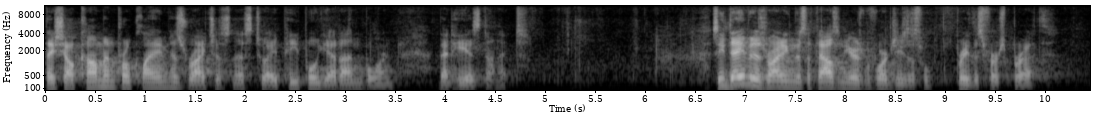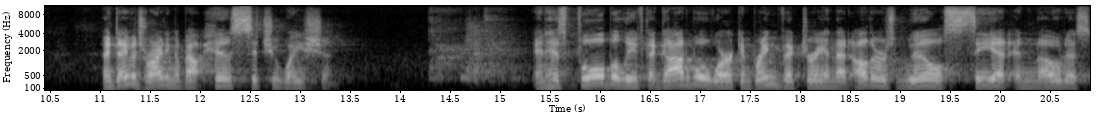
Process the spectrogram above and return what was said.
They shall come and proclaim his righteousness to a people yet unborn, that he has done it. See, David is writing this a thousand years before Jesus will breathe his first breath. And David's writing about his situation and his full belief that God will work and bring victory and that others will see it and notice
